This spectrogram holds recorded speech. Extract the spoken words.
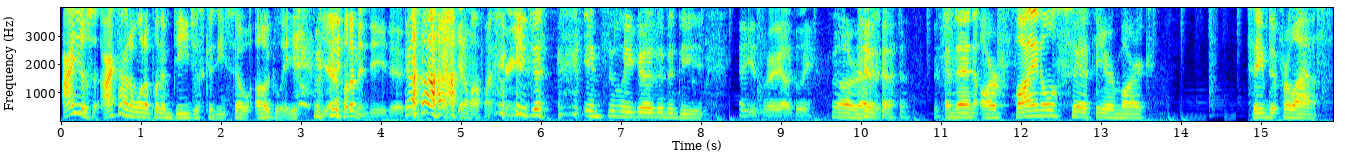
I just I kind of want to put him D just because he's so ugly. Yeah, put him in D, dude. He's- I can get him off my screen. he just instantly goes into D. He's very ugly. All right, and then our final Sith here, Mark. Saved it for last.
